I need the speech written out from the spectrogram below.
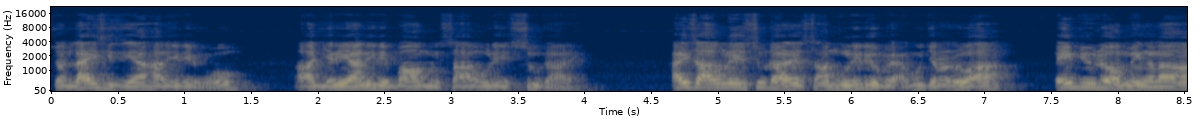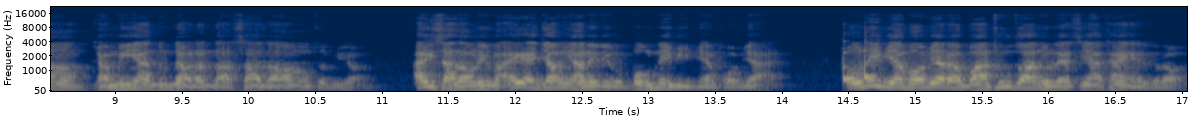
ကျွန်တော် live စီစဉ်ရဟာလေးတွေကိုအာရေရာလေးတွေပေါင်းပြီးစာအုပ်လေးစုထားတယ်အဲ့စာအုပ်လေးစုထားတဲ့စာမူလေးတွေကိုပဲအခုကျွန်တော်တို့က အိမ်ပြူတော်မင်္ဂလာဂမီယသုတ္တရတ္တစာဆောင်ဆိုပြီးတော့အဲ့စာဆောင်လေးမှာအဲ့အကြောင်းအရာလေးတွေကိုပုံနှိပ်ပြီးပြန်ဖော်ပြတယ်ပုံနှိပ်ပြန်ဖော်ပြတော့ဘာထူးသွားလို့လဲဆရာခန့်ရင်ဆိုတော့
